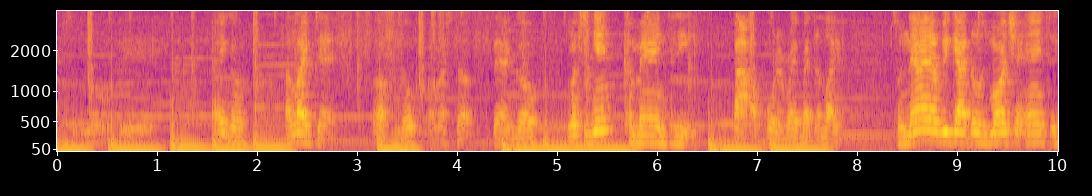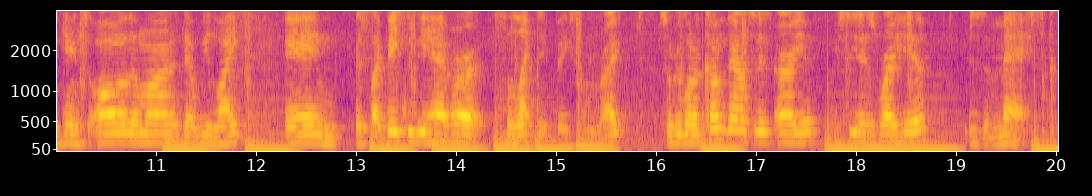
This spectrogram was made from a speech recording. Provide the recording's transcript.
it's a little bit. There you go. I like that. Oh, nope, I messed up. There you go. Once again, Command Z. Bow, brought it right back to life. So now that we got those marching ants against all the lines that we like, and it's like basically we have her selected, basically, right? So we're gonna come down to this area. You see this right here? This is a mask.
